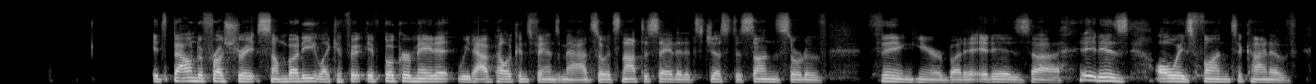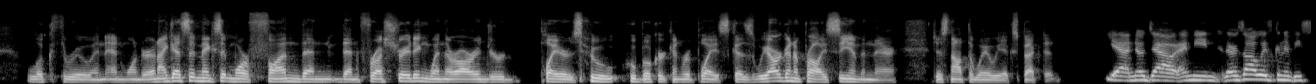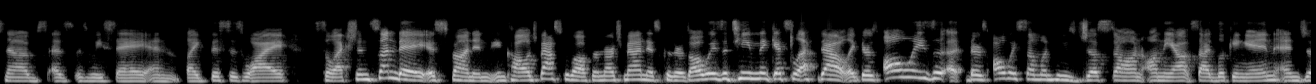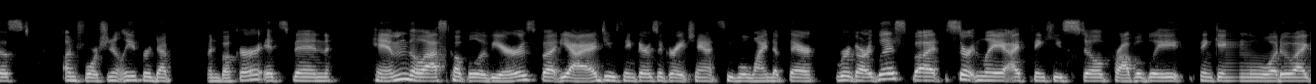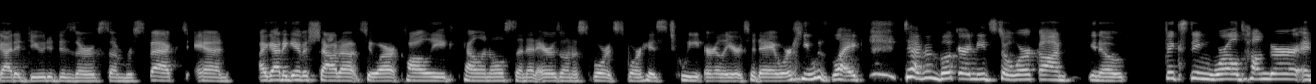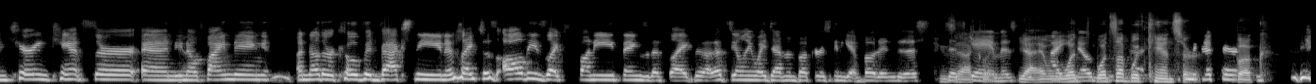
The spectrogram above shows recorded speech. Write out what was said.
it's bound to frustrate somebody. Like if if Booker made it, we'd have Pelicans fans mad. So it's not to say that it's just a Suns sort of thing here, but it, it is uh, it is always fun to kind of look through and, and wonder. And I guess it makes it more fun than than frustrating when there are injured players who who Booker can replace because we are going to probably see him in there, just not the way we expected. Yeah, no doubt. I mean, there's always going to be snubs, as as we say, and like this is why selection Sunday is fun in, in college basketball for March Madness because there's always a team that gets left out. Like there's always a there's always someone who's just on on the outside looking in, and just unfortunately for Devin Booker, it's been him the last couple of years. But yeah, I do think there's a great chance he will wind up there regardless. But certainly, I think he's still probably thinking, what do I got to do to deserve some respect? And I got to give a shout out to our colleague Kellan Olson at Arizona Sports for his tweet earlier today, where he was like, Devin Booker needs to work on, you know, fixing world hunger and curing cancer and you know finding another covid vaccine and like just all these like funny things that's like that's the only way devin booker is going to get voted into this exactly. this game is yeah what, you know, what's up with cancer? Book.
